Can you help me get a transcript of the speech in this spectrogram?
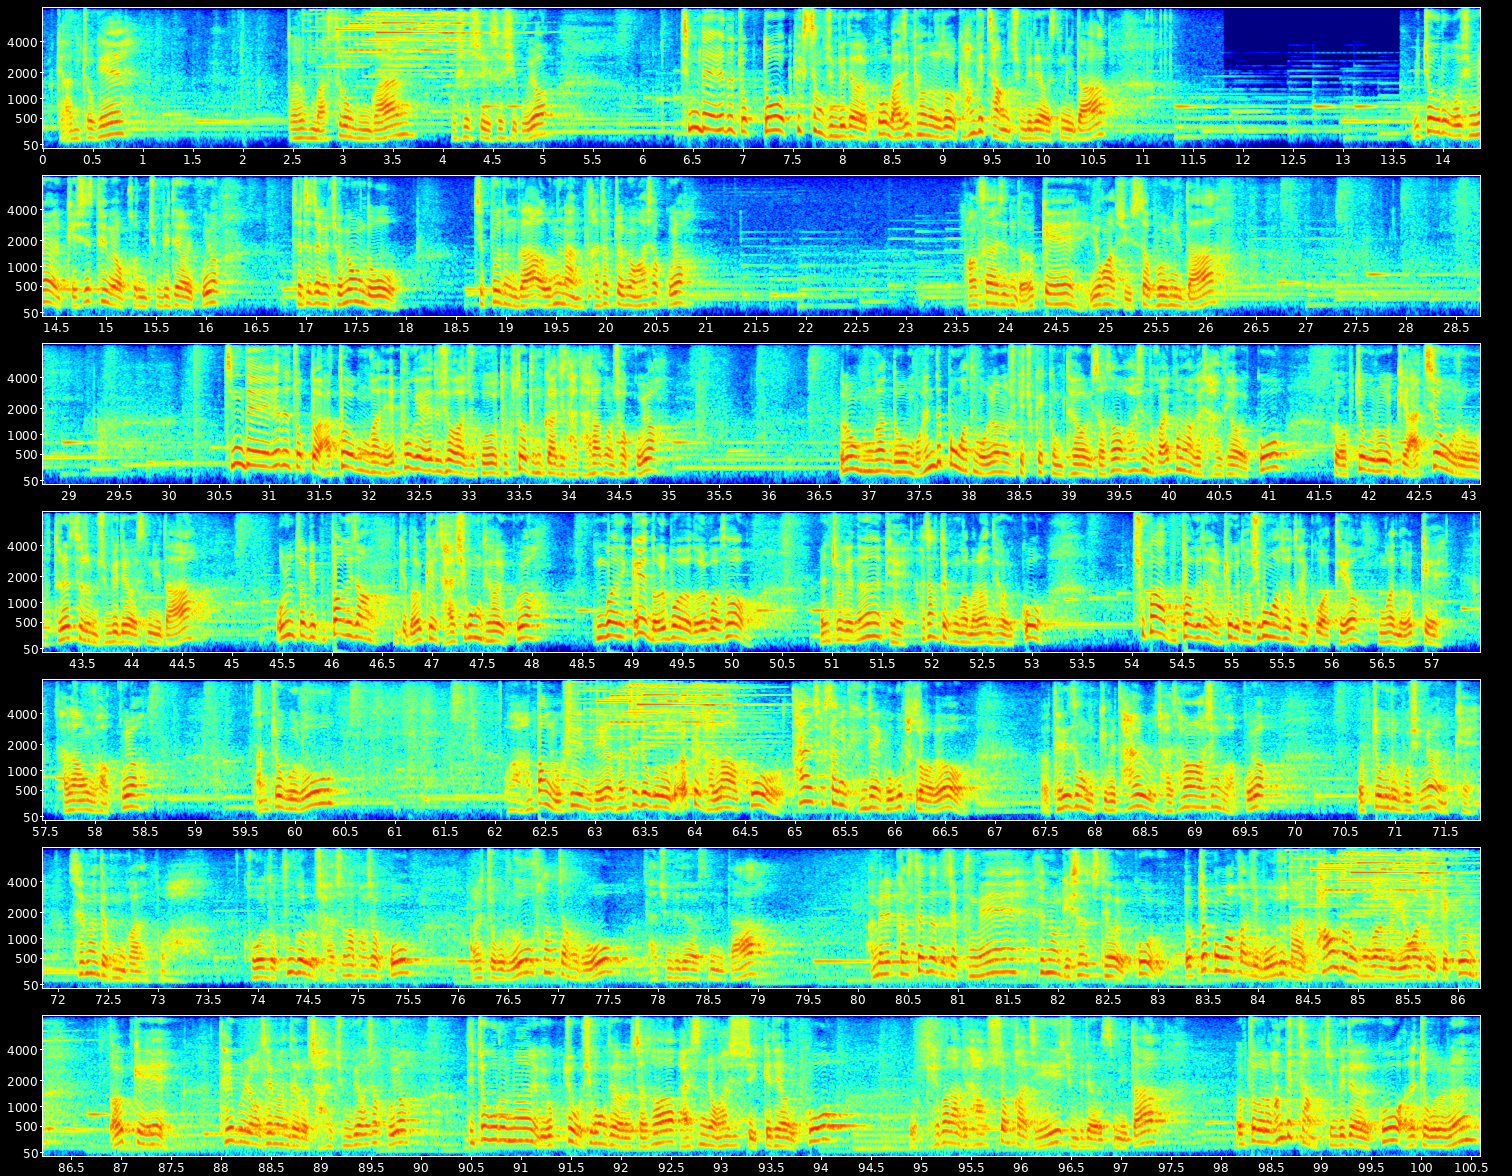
이렇게 안쪽에 넓은 마스터룸 공간 보실 수 있으시고요. 침대 헤드 쪽도 픽스창 준비되어 있고 맞은편으로도 이렇게 환기창 준비되어 있습니다. 위쪽으로 보시면 이렇게 시스템 에어컨 준비되어 있고요. 전체적인 조명도 직부등과 은은한 간접 조명 하셨고요. 방 사이즈는 넓게 이용할 수 있어 보입니다. 침대 헤드 쪽도 아트월 공간 예쁘게 해두셔가지고 독서 등까지 다 달아놓으셨고요. 이런 공간도 뭐 핸드폰 같은 거 올려놓기 좋게끔 되어 있어서 훨씬 더 깔끔하게 잘 되어 있고 그 옆쪽으로 이렇게 아치형으로 드레스룸 준비되어 있습니다. 오른쪽에 붙박이장 이렇게 넓게 잘 시공되어 있고요. 공간이 꽤 넓어요. 넓어서 왼쪽에는 이렇게 화장대 공간 마련되어 있고 추가 붙박이장 이쪽에 더 시공하셔도 될 것 같아요. 공간 넓게 잘 나온 것 같고요. 안쪽으로 와 안방 욕실인데요 전체적으로 넓게 잘 나왔고 타일 색상이 굉장히 고급스러워요 대리석 느낌의 타일로 잘 사용하신 것 같고요 옆쪽으로 보시면 이렇게 세면대 공간 와 거울도 큰 걸로 잘 수납하셨고 아래쪽으로 수납장으로 잘 준비되어 있습니다 아메리칸 스탠다드 제품의 세면기 설치되어 있고 옆쪽 공간까지 모두 다 파우더룸 공간으로 이용할 수 있게끔 넓게 테이블형 세면대로 잘 준비하셨고요. 뒤쪽으로는 욕조 시공되어 있어서 발신용 하실 수 있게 되어 있고 이렇게 해바라기 수정까지 준비되어 있습니다. 옆쪽으로 환기창 준비되어 있고 아래쪽으로는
